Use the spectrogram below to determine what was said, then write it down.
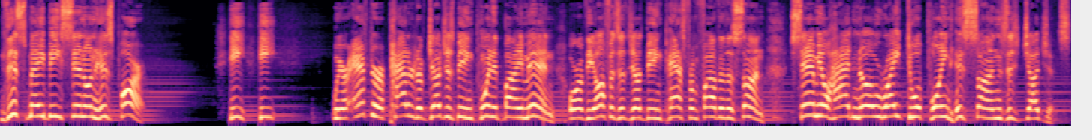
this may be sin on his part. He, he, we are after a pattern of judges being pointed by men or of the office of judge being passed from father to son. Samuel had no right to appoint his sons as judges.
